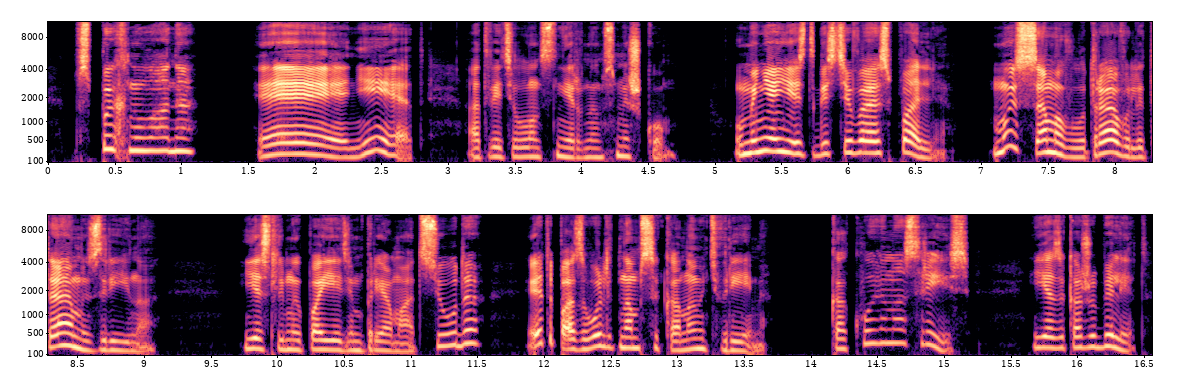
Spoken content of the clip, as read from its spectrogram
— вспыхнула она. «Э, нет», — ответил он с нервным смешком. «У меня есть гостевая спальня. Мы с самого утра вылетаем из Рина. Если мы поедем прямо отсюда, это позволит нам сэкономить время». «Какой у нас рейс? Я закажу билет».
